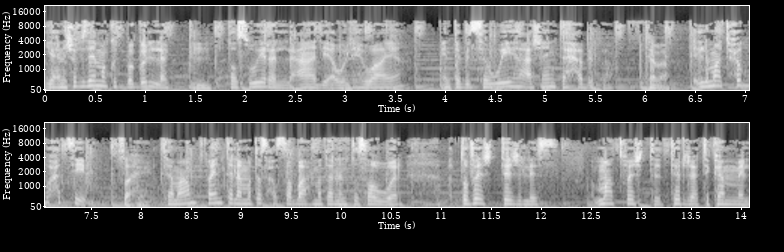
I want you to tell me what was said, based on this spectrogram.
يعني شوف زي ما كنت بقول لك. التصوير العادي أو الهواية أنت بتسويها عشان أنت حاببها تمام. اللي ما تحبه حتسيب. صحيح. تمام؟ فأنت لما تصحى الصباح مثلا تصور طفشت تجلس ما طفشت ترجع تكمل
